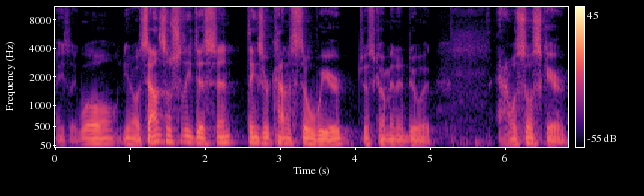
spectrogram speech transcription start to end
And he's like, well, you know, it sounds socially distant. Things are kind of still weird. Just come in and do it. And I was so scared.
